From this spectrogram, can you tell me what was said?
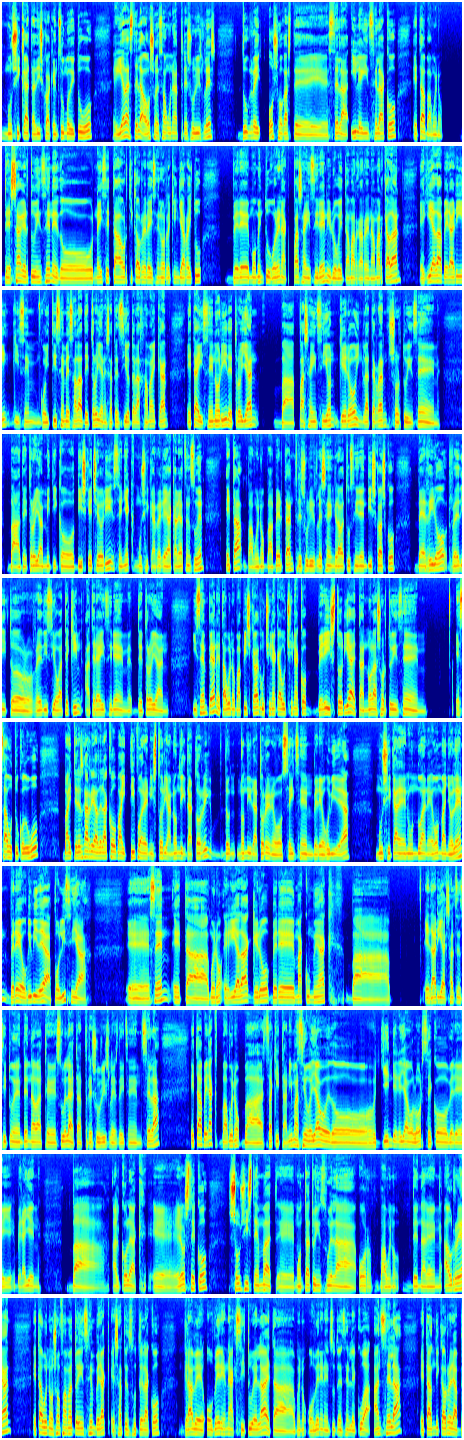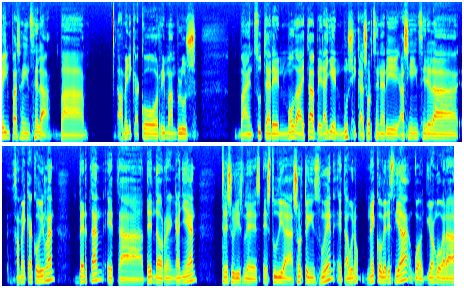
musika eta diskoak entzungo ditugu. Egia da ez dela oso ezaguna tres urizles, Doug Ray oso gazte zela hile egin zelako, eta ba, bueno, desagertu egin zen edo naiz eta hortik aurrera izen horrekin jarraitu, bere momentu gorenak pasa egin ziren, irurogeita amargarren amarkadan, egia da berari, izen goitizen bezala Detroian esaten ziotela Jamaikan, eta izen hori Detroian ba, pasa egin zion gero Inglaterran sortu egin zen ba, Detroitan mitiko disketxe hori, zeinek musika regea kaleatzen zuen, eta, ba, bueno, ba, bertan, tresurir lesen grabatu ziren disko asko, berriro, redito, redizio batekin, atera ziren Detroitan izenpean, eta, bueno, ba, pixka bat, gutxinaka gutxinako bere historia, eta nola sortu zen ezagutuko dugu, ba, interesgarria delako, bai, tipoaren historia nondik datorri, nondik datorren ego zein zen bere ogibidea, musikaren munduan egon baino lehen, bere ogibidea polizia e, zen, eta, bueno, egia da, gero bere emakumeak, ba, edariak saltzen zituen denda bat e, zuela, eta tres urizles deitzen zela, eta berak, ba, bueno, ba, zakit animazio gehiago edo jende gehiago lortzeko bere, beraien, ba, alkoleak e, erosteko, sound system bat e, montatu zuela hor, ba, bueno, dendaren aurrean, Eta, bueno, oso famatu egin zen berak esaten zutelako grabe oberenak zituela eta, bueno, oberen entzuten zen lekua antzela. Eta handik aurrera behin pasa egin zela, ba, Amerikako Rhythm Blues ba, entzutearen moda eta beraien musika sortzen ari hasi egin zirela Jamaikako Irlan, bertan eta denda horren gainean, Tres Urizles estudia sortu egin zuen, eta, bueno, nahiko berezia, joango gara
